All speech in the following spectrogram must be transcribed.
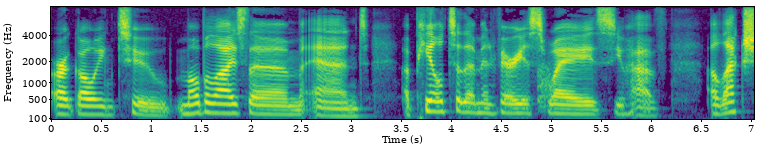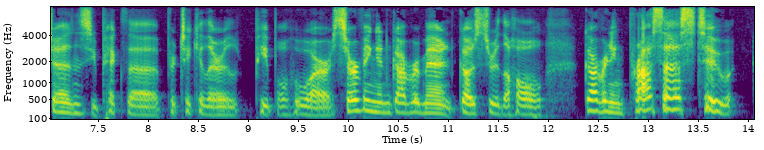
are going to mobilize them and appeal to them in various ways. You have elections, you pick the particular people who are serving in government, goes through the whole governing process to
